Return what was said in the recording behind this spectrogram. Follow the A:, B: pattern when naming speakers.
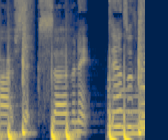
A: five, six, seven, eight. Dance with me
